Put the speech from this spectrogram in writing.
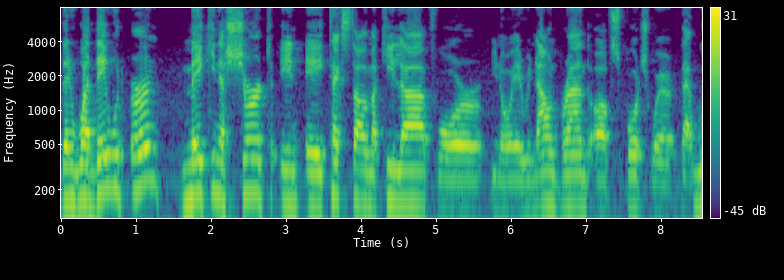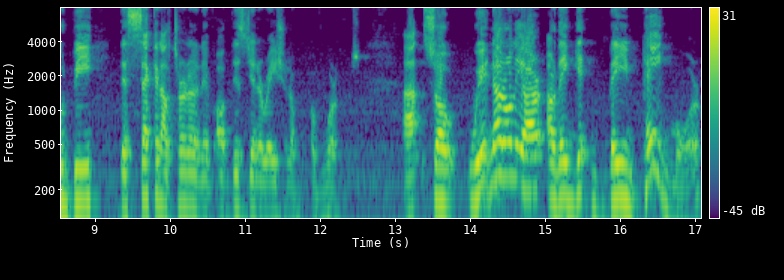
than what they would earn making a shirt in a textile maquila for you know a renowned brand of sportswear that would be the second alternative of this generation of, of workers. Uh, so we not only are are they get being paid more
